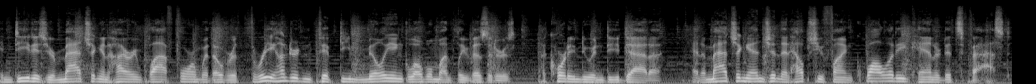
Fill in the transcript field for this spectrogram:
Indeed is your matching and hiring platform with over 350 million global monthly visitors, according to Indeed data, and a matching engine that helps you find quality candidates fast.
